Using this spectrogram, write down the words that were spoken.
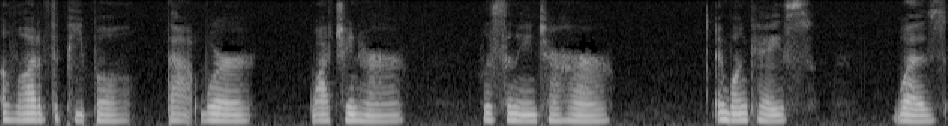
a lot of the people that were watching her, listening to her, in one case was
